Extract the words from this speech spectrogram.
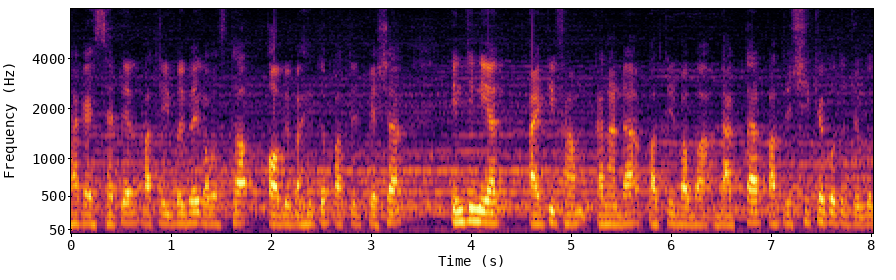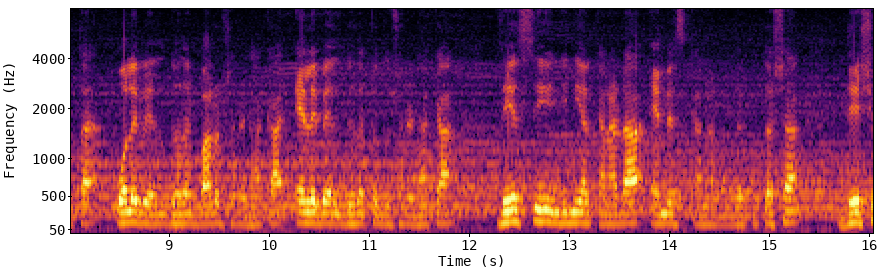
ঢাকায় সেটেল, পাত্রীর বৈবাহিক অবস্থা, অবিবাহিত পাত্রীর পেশা, ইঞ্জিনিয়ার, আইটি ফার্ম, কানাডা, পাত্রীর বাবা ডাক্তার, পাত্রীর শিক্ষাগত যোগ্যতা ও লেভেল দু হাজার বারো সালে ঢাকা এ লেভেল দু সালে ঢাকা ভিএসসি ইঞ্জিনিয়ার কানাডা এম এস কানাডার প্রত্যাশা দেশে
